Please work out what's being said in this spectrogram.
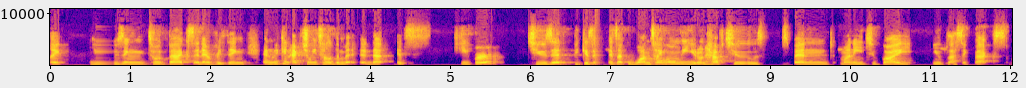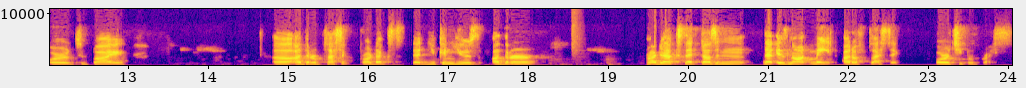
like using tote bags and everything, and we can actually tell them that it's cheaper to use it because it's like one time only. You don't have to spend money to buy new plastic bags or to buy uh, other plastic products that you can use other products that doesn't that is not made out of plastic for a cheaper price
